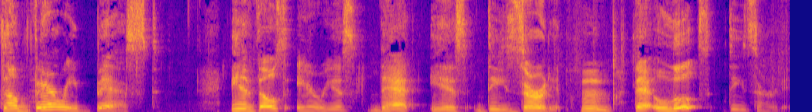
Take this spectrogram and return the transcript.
the very best in those areas that is deserted, hmm, that looks deserted.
